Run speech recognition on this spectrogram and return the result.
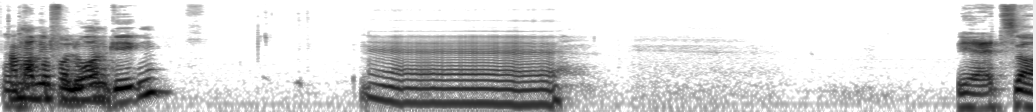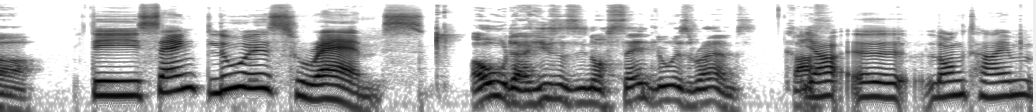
Und haben, haben ihn verloren, gegen? Äh. Jetzt. Uh. Die St. Louis Rams. Oh, da hießen sie noch St. Louis Rams. Krass. Ja, äh, long time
